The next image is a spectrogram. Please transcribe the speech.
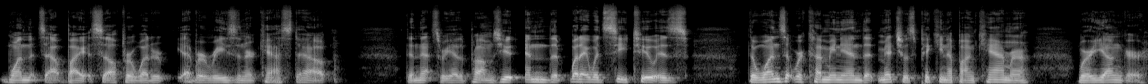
one that's out by itself for whatever reason or cast out, then that's where you have the problems. You and the, what I would see too is the ones that were coming in that Mitch was picking up on camera were younger.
